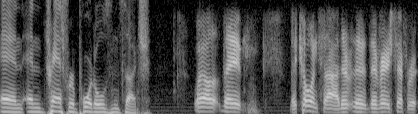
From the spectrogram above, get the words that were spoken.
and and transfer portals and such? Well, they they coincide. They're they're, they're very separate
